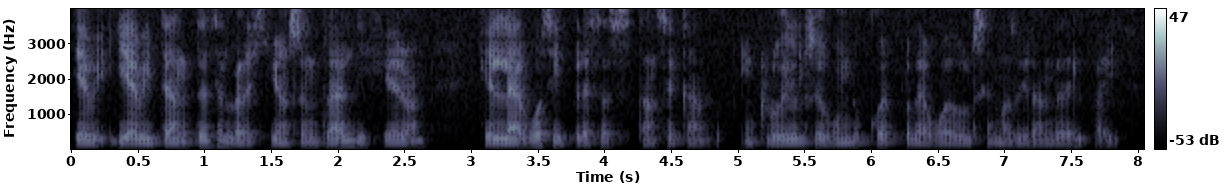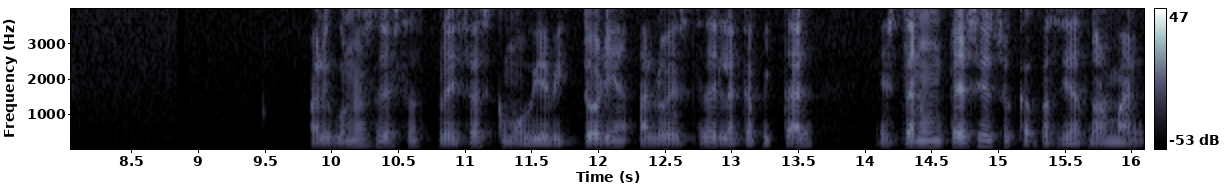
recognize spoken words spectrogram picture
y, habitantes de la región central dijeron que lagos y presas están secando, incluido el segundo cuerpo de agua dulce más grande del país. Algunas de estas presas, como Vía Victoria, al oeste de la capital, están un tercio de su capacidad normal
